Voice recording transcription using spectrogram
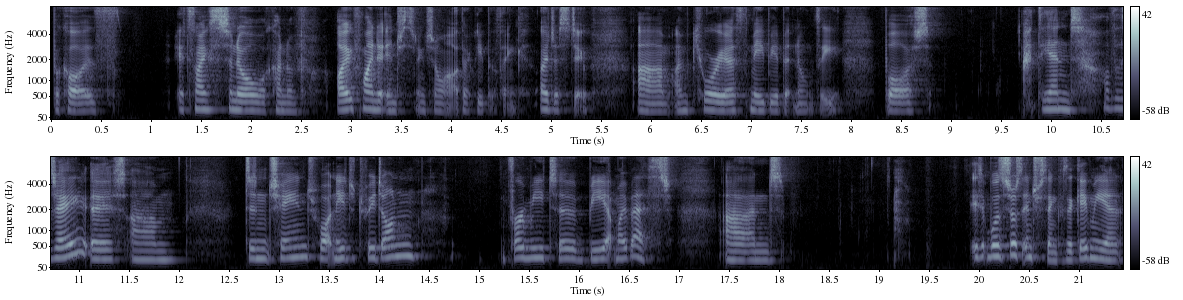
because it's nice to know what kind of I find it interesting to know what other people think. I just do. Um, I'm curious, maybe a bit nosy, but at the end of the day, it um, didn't change what needed to be done for me to be at my best. And it was just interesting because it gave me an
